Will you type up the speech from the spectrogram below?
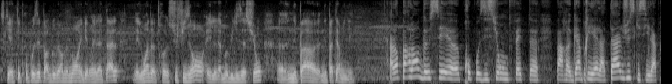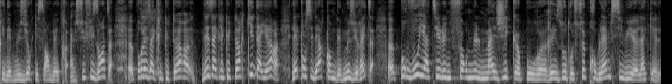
ce qui a été proposé par le gouvernement et Gabriel Attal est loin d'être suffisant et la mobilisation euh, n'est pas, pas terminée. Alors parlant de ces euh, propositions faites par Gabriel Attal. Jusqu'ici, il a pris des mesures qui semblent être insuffisantes pour les agriculteurs, les agriculteurs qui d'ailleurs les considèrent comme des mesurettes. Pour vous, y a-t-il une formule magique pour résoudre ce problème? Si oui, laquelle?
